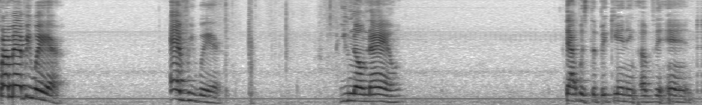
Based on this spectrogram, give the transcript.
From everywhere. Everywhere. You know now. That was the beginning of the end.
